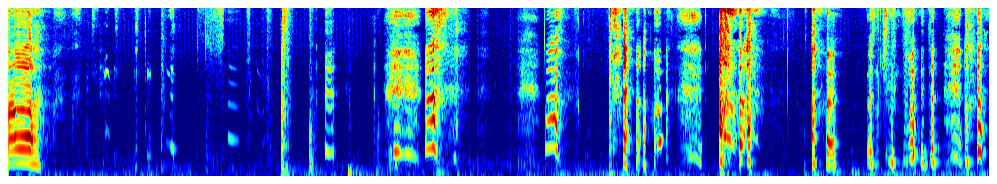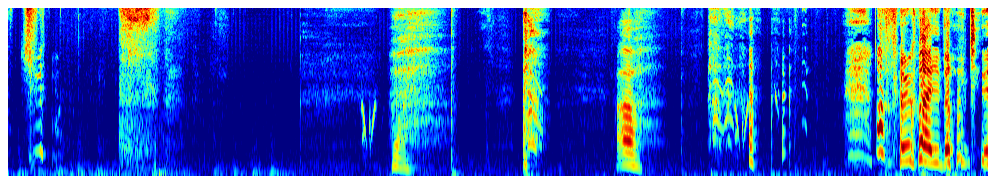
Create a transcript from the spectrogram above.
아. 나 죽을 뻔했다. 아, 죽을 아. 아, 별거 아니, 너무 웃기네.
